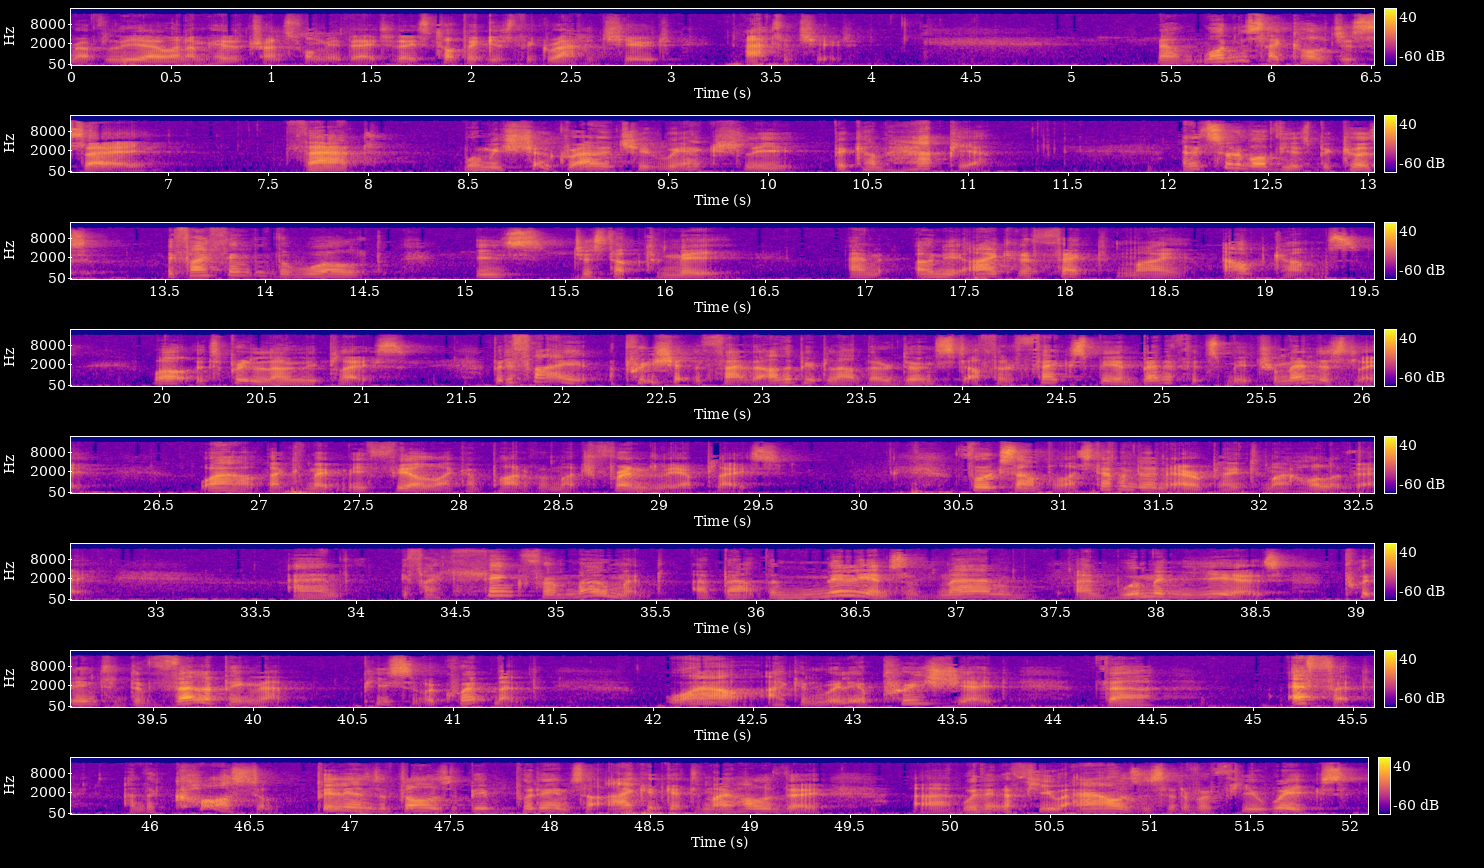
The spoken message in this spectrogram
Rav Leo, and I'm here to transform your day. Today's topic is the gratitude attitude. Now, modern psychologists say that when we show gratitude, we actually become happier. And it's sort of obvious because if I think that the world is just up to me and only I can affect my outcomes, well, it's a pretty lonely place. But if I appreciate the fact that other people out there are doing stuff that affects me and benefits me tremendously, wow, that can make me feel like I'm part of a much friendlier place. For example, I step onto an airplane to my holiday, and if I think for a moment about the millions of man and woman years put into developing that piece of equipment, wow, I can really appreciate the effort and the cost of billions of dollars that people put in so I could get to my holiday uh, within a few hours instead of a few weeks.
